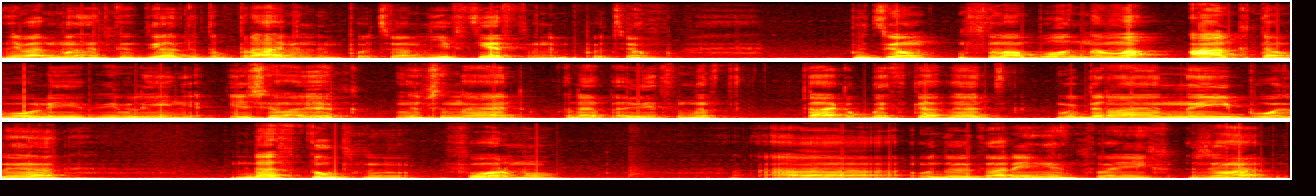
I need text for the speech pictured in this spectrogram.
Невозможности сделать это правильным путем, естественным путем путем свободного акта волеизъявления. И человек начинает зависимость, как бы сказать, выбирая наиболее доступную форму э, удовлетворения своих желаний.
